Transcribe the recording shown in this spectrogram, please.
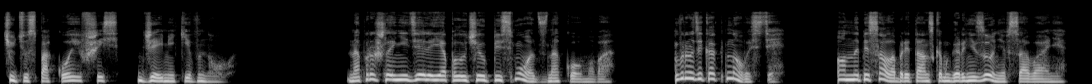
Чуть успокоившись, Джейми кивнул. «На прошлой неделе я получил письмо от знакомого. Вроде как новости. Он написал о британском гарнизоне в Саванне.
